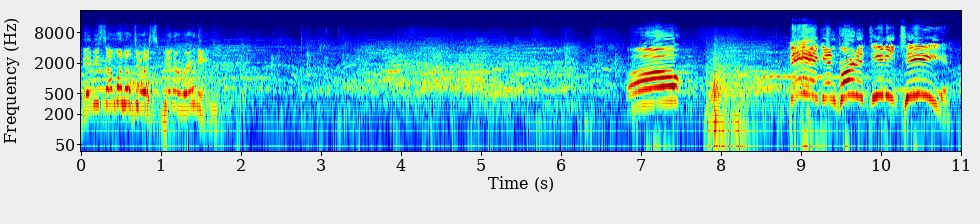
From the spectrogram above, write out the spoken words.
Maybe someone will do a spin-a-rooney. Oh! Big inverted DDT!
